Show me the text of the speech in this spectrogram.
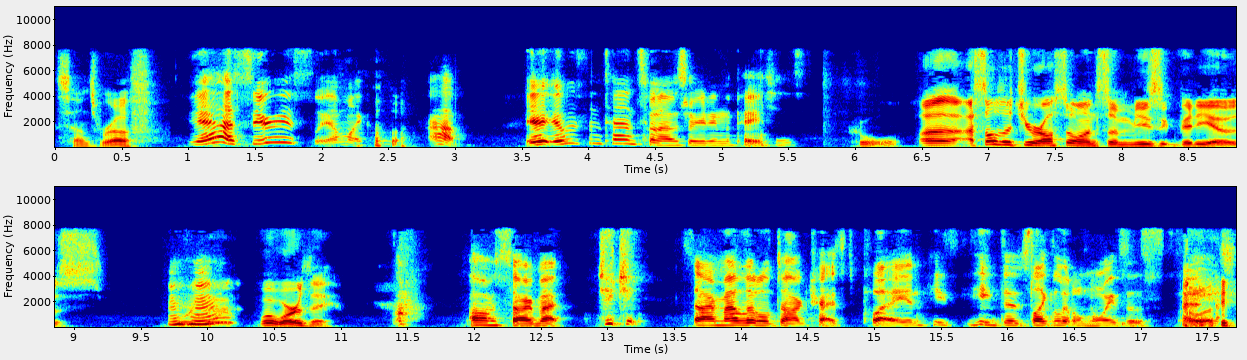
Sounds rough. yeah, seriously, I'm like, crap. It, it was intense when I was reading the pages. cool. Uh, I saw that you were also on some music videos. What were hmm What were they? Oh, I'm sorry, but sorry, my little dog tries to play and he he does like little noises. Oh, that's,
